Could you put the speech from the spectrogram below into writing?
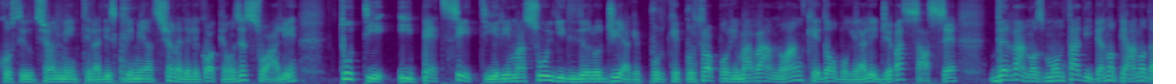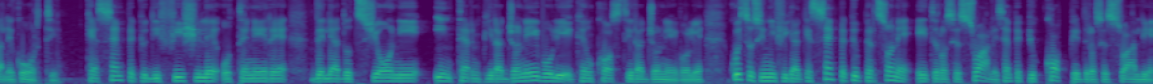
costituzionalmente la discriminazione delle coppie omosessuali, tutti i pezzetti, i rimasugli di ideologia che, pur, che, purtroppo rimarranno anche dopo che la legge passasse, verranno smontati piano piano dalle corti che è sempre più difficile ottenere delle adozioni in tempi ragionevoli e con costi ragionevoli. Questo significa che sempre più persone eterosessuali, sempre più coppie eterosessuali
